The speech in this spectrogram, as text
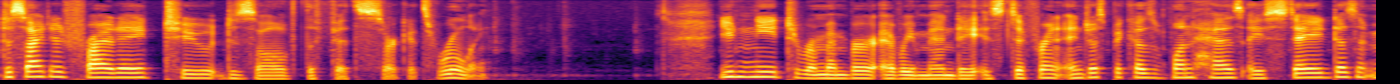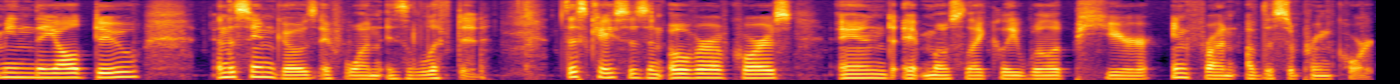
decided Friday to dissolve the Fifth Circuit's ruling. You need to remember every mandate is different, and just because one has a stay doesn't mean they all do, and the same goes if one is lifted. This case isn't over, of course, and it most likely will appear in front of the Supreme Court.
